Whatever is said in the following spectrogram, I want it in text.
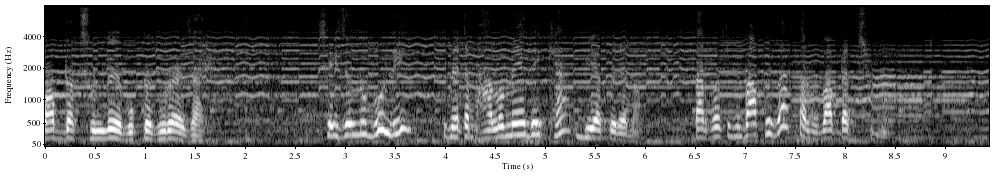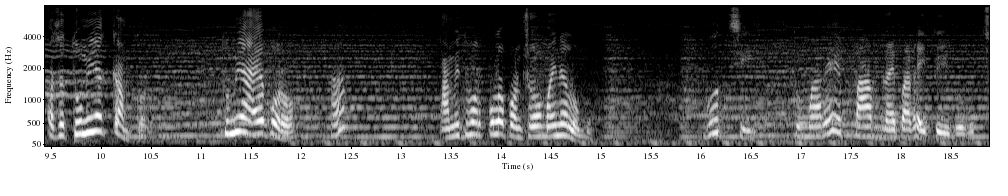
বাপ ডাক শুনলে বুকটা জুড়ায় যায়। সেই জন্য বলি তুমি একটা ভালো মেয়ে দেখা বিয়া করে নাও। তারপর তুমি বাপ হইবা তারপর বাপ ডাক শুনো। আচ্ছা তুমি এক কাম করো। তুমি আয়া পড়ো। হ্যাঁ? আমি তোমার পোলা সহ মাইনা লমু। বুঝছি তোমারে পাপ নাই পাঠাইতে হইব বুঝছ?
